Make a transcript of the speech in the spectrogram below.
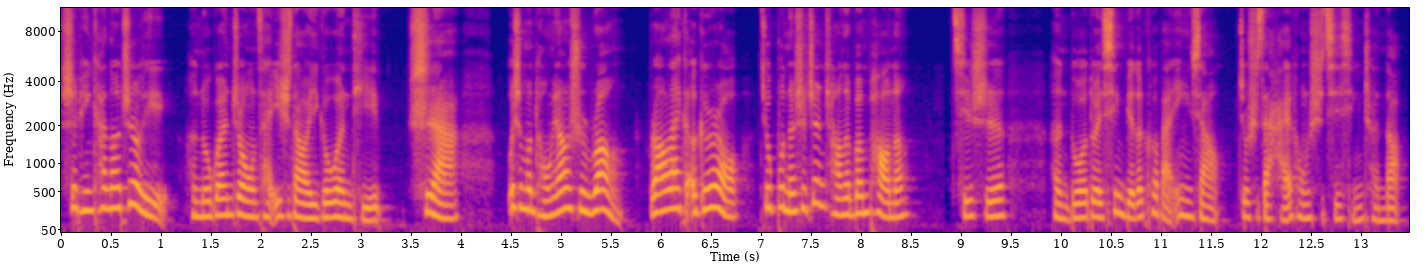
视频看到这里，很多观众才意识到一个问题：是啊，为什么同样是 run？Run like a girl 就不能是正常的奔跑呢？其实，很多对性别的刻板印象就是在孩童时期形成的。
